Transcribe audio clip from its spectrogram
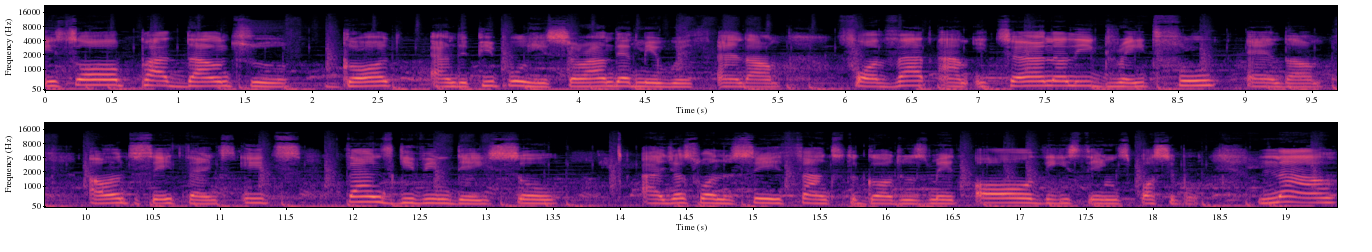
it's all part down to God and the people He surrounded me with. And um, for that, I'm eternally grateful. And um, I want to say thanks. It's Thanksgiving Day, so I just want to say thanks to God who's made all these things possible. Now,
